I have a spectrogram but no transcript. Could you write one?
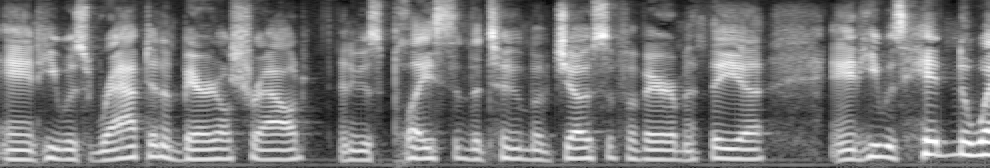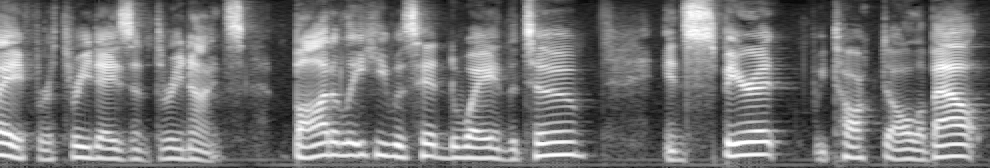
and he was wrapped in a burial shroud, and he was placed in the tomb of Joseph of Arimathea, and he was hidden away for three days and three nights. Bodily, he was hidden away in the tomb. In spirit, we talked all about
